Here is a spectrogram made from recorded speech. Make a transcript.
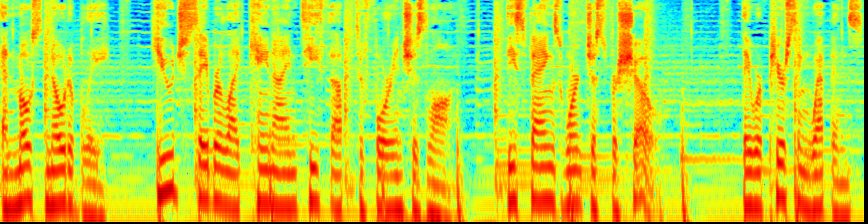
and most notably, huge saber-like canine teeth up to 4 inches long. These fangs weren't just for show. They were piercing weapons,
